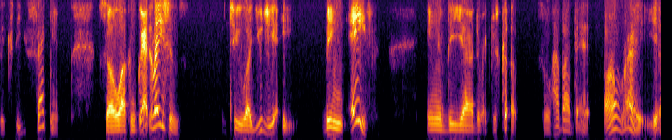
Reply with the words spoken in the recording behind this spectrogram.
62nd. So, uh, congratulations to uh, UGA being eighth in the uh, Directors Cup. So, how about that? All right. Yeah,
